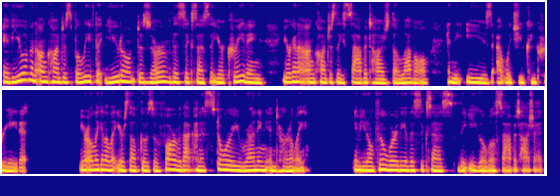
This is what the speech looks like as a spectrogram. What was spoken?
if you have an unconscious belief that you don't deserve the success that you're creating, you're going to unconsciously sabotage the level and the ease at which you can create it. You're only going to let yourself go so far with that kind of story running internally. If you don't feel worthy of the success, the ego will sabotage it.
